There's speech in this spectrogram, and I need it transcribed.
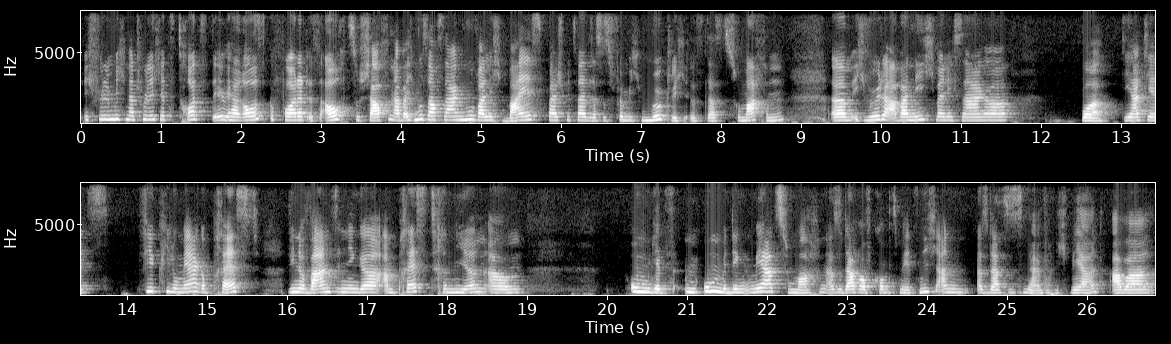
ich fühle mich natürlich jetzt trotzdem herausgefordert, es auch zu schaffen. Aber ich muss auch sagen, nur weil ich weiß beispielsweise, dass es für mich möglich ist, das zu machen. Ähm, ich würde aber nicht, wenn ich sage, boah, die hat jetzt vier Kilo mehr gepresst, wie eine Wahnsinnige am Press trainieren. Ähm, um jetzt unbedingt mehr zu machen. Also darauf kommt es mir jetzt nicht an. Also das ist es mir einfach nicht wert. Aber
